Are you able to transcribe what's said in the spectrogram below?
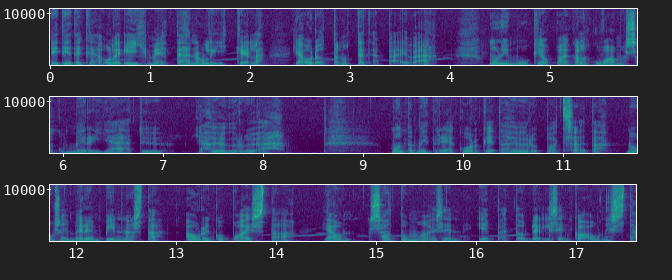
Ei tietenkään ole ihme, että hän on liikkeellä ja odottanut tätä päivää. Moni muukin on paikalla kuvaamassa, kun meri jäätyy ja höyryää. Monta metriä korkeita höyrypatsaita nousee meren pinnasta, aurinko paistaa ja on satumaisen epätodellisen kaunista.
